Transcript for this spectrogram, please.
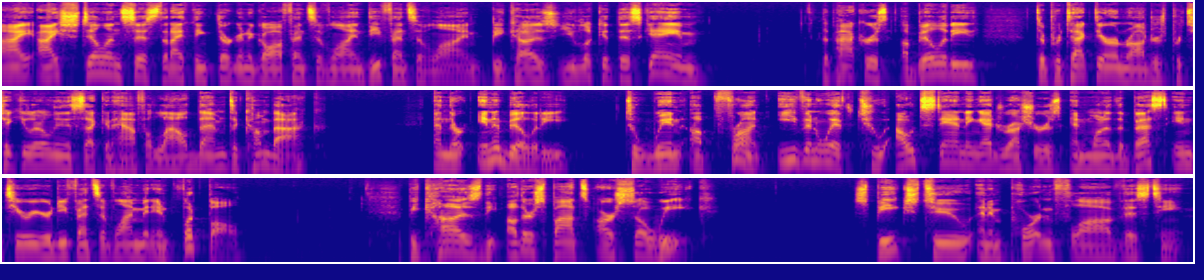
I I still insist that I think they're going to go offensive line, defensive line because you look at this game, the Packers' ability to protect Aaron Rodgers, particularly in the second half, allowed them to come back, and their inability to win up front, even with two outstanding edge rushers and one of the best interior defensive linemen in football because the other spots are so weak speaks to an important flaw of this team.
